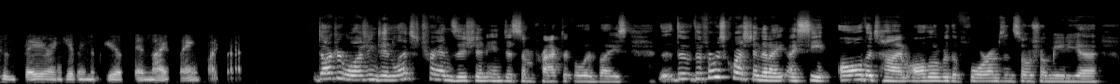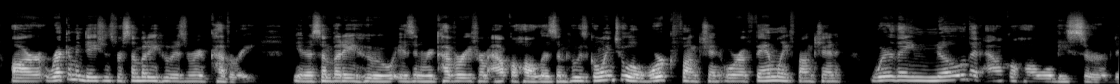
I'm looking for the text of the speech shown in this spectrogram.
who's there and giving them gifts and nice things like that. Dr. Washington, let's transition into some practical advice. The, the first question that I, I, see all the time, all over the forums and social media, are recommendations for somebody who is in recovery. You know, somebody who is in recovery from alcoholism, who is going to a work function or a family function where they know that alcohol will be served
